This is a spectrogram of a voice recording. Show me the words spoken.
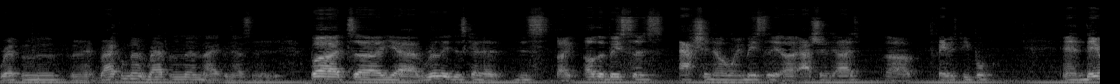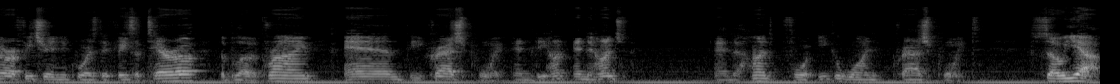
Rappman, Rappman, Rappman, I pronounce it. But uh, yeah, really, just kind of this like other bases action and basically uh, action guys, uh, famous people, and they are featuring, of course, the Face of Terror, the Blood of Crime, and the crash point and the hunt and the hunt and the hunt for Eagle One Crash Point. So yeah,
